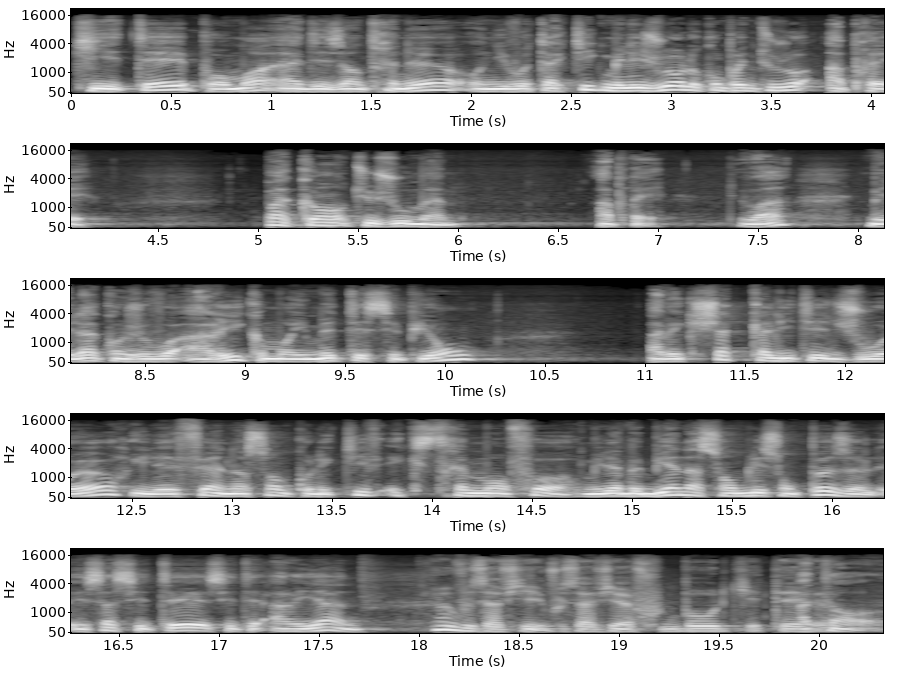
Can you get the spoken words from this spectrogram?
qui était pour moi un des entraîneurs au niveau tactique. Mais les joueurs le comprennent toujours après. Pas quand tu joues même. Après. Tu vois Mais là, quand je vois Harry, comment il mettait ses pions, avec chaque qualité de joueur, il avait fait un ensemble collectif extrêmement fort. Mais il avait bien assemblé son puzzle. Et ça, c'était, c'était Ariane. Ouais, Vous aviez, vous aviez un football qui était Attends.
